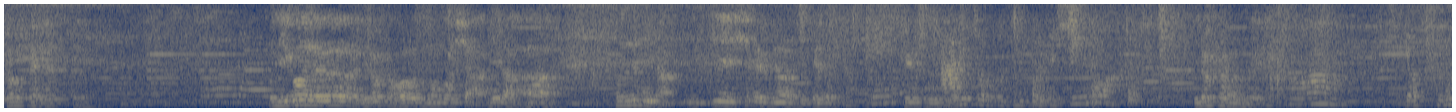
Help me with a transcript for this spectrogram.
그렇게 해도 돼. 이거는 이렇게 걸어두는 것이 아니라 선생님이 있기 싫으면 이렇게 해서 이렇게 들고 아래쪽으로 누르듯이 이렇게 하는 거예요. 아, 옆으로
